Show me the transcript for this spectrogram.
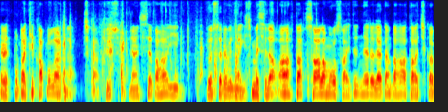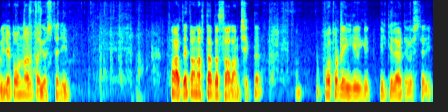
Evet buradaki kabloları da çıkartıyoruz. Yani size daha iyi gösterebilmek için mesela anahtar sağlam olsaydı nerelerden daha hata çıkabilirdi onları da göstereyim. Farz et anahtar da sağlam çıktı. Motorla ilgili bilgiler de göstereyim.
